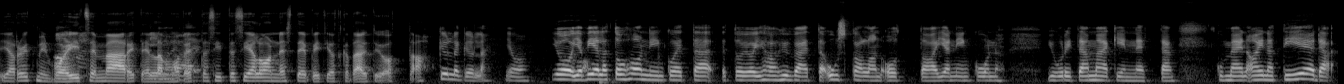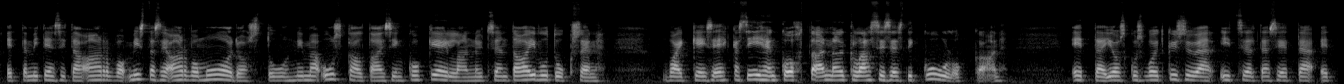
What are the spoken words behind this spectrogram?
ja rytmin voi Aha. itse määritellä, kyllä. mutta että sitten siellä on ne stepit, jotka täytyy ottaa. Kyllä, kyllä, joo. Joo, ja vielä tuohon, niin että toi on ihan hyvä, että uskallan ottaa ja niin kuin, juuri tämäkin, että kun mä en aina tiedä, että miten sitä arvo, mistä se arvo muodostuu, niin mä uskaltaisin kokeilla nyt sen taivutuksen, vaikkei se ehkä siihen kohtaan noin klassisesti kuulukaan. Että joskus voit kysyä itseltäsi, että, että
